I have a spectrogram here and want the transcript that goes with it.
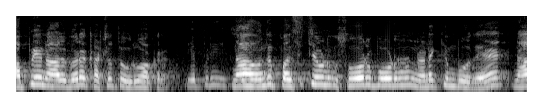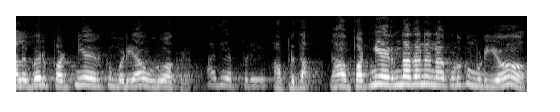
அப்பயே நாலு பேரை கஷ்டத்தை உருவாக்குறேன். எப்படி? நான் வந்து பசிச்சவனுக்கு சோறு போடணும்னு நினைக்கும் போதே நாலு பேர் பட்னியா இருக்கும்படியா உருவாக்குறேன். அது எப்படி? அப்படிதான். நான் பட்னியா இருந்தா தானே நான் கொடுக்க முடியும்?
